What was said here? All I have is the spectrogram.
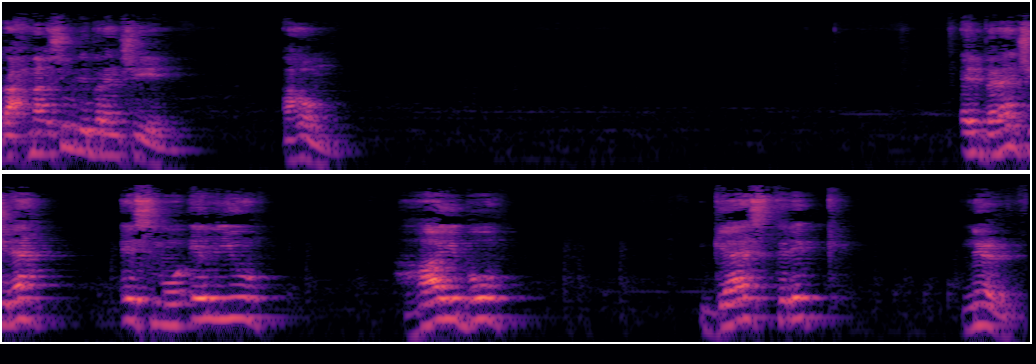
راح مقسوم ل branchين. اهم ال branch ده اسمه ilio hypogastric nerve وال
